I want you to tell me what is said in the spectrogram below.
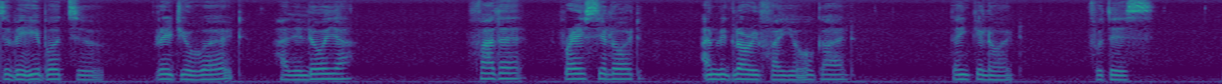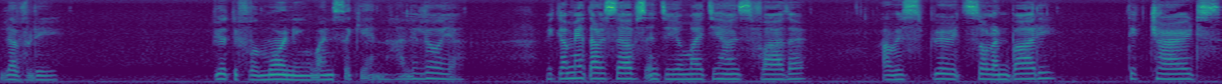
to be able to read your word. Hallelujah. Father, praise you, Lord, and we glorify you, O God. Thank you, Lord, for this lovely, beautiful morning once again. Hallelujah. We commit ourselves into your mighty hands, Father. Our spirit, soul, and body. Take charge.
